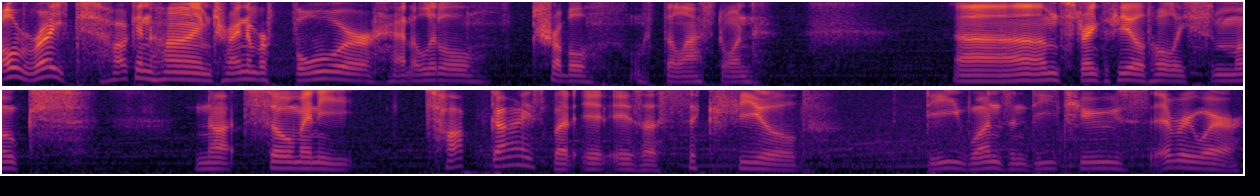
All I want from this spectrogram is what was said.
All right, Hockenheim, try number four. Had a little trouble with the last one. Um, strength of field, holy smokes. Not so many top guys, but it is a thick field. D1s and D2s everywhere.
